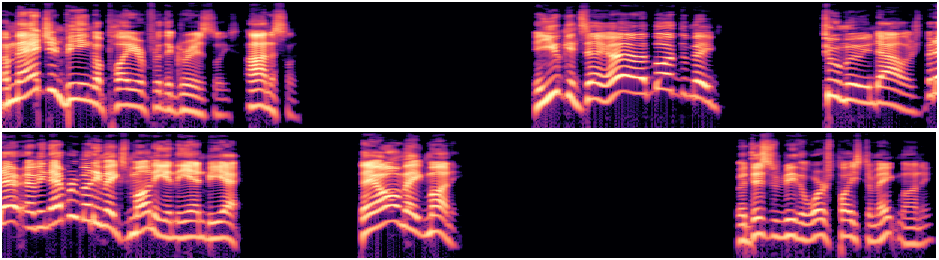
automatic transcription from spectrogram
imagine being a player for the Grizzlies, honestly. And you can say, oh, I'd love to make 2 million. dollars. But, I mean, everybody makes money in the NBA. They all make money. But this would be the worst place to make money.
